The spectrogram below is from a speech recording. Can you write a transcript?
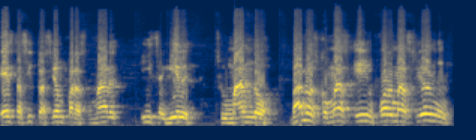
esta situación para sumar y seguir sumando. Vamos con más información.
